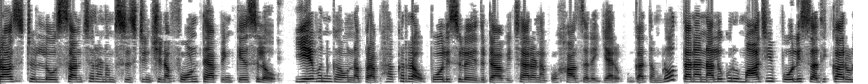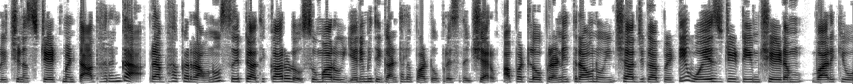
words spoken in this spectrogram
రాష్ట్రంలో సంచలనం సృష్టించిన ఫోన్ ట్యాపింగ్ కేసులో ఏవన్గా ఉన్న ప్రభాకర్ రావు పోలీసుల ఎదుట విచారణకు హాజరయ్యారు. గతంలో తన నలుగురు మాజీ పోలీస్ అధికారులు ఇచ్చిన స్టేట్మెంట్ ఆధారంగా ప్రభాకర్ రావును సిట్ అధికారులు సుమారు ఎనిమిది గంటల పాటు ప్రశ్నించారు. అప్పట్లో ప్రణీత్ రావును ఇన్ఛార్జిగా పెట్టి ఓఎస్డీ టీం చేయడం వారికి ఓ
